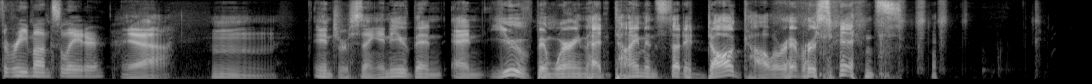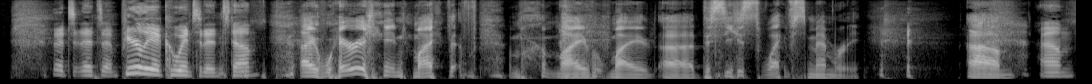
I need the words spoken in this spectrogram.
three months later. Yeah. Hmm. Interesting. And you've been and you've been wearing that diamond studded dog collar ever since. That's that's a, purely a coincidence, Tom. I wear it in my my my uh, deceased wife's memory. Um. Um,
